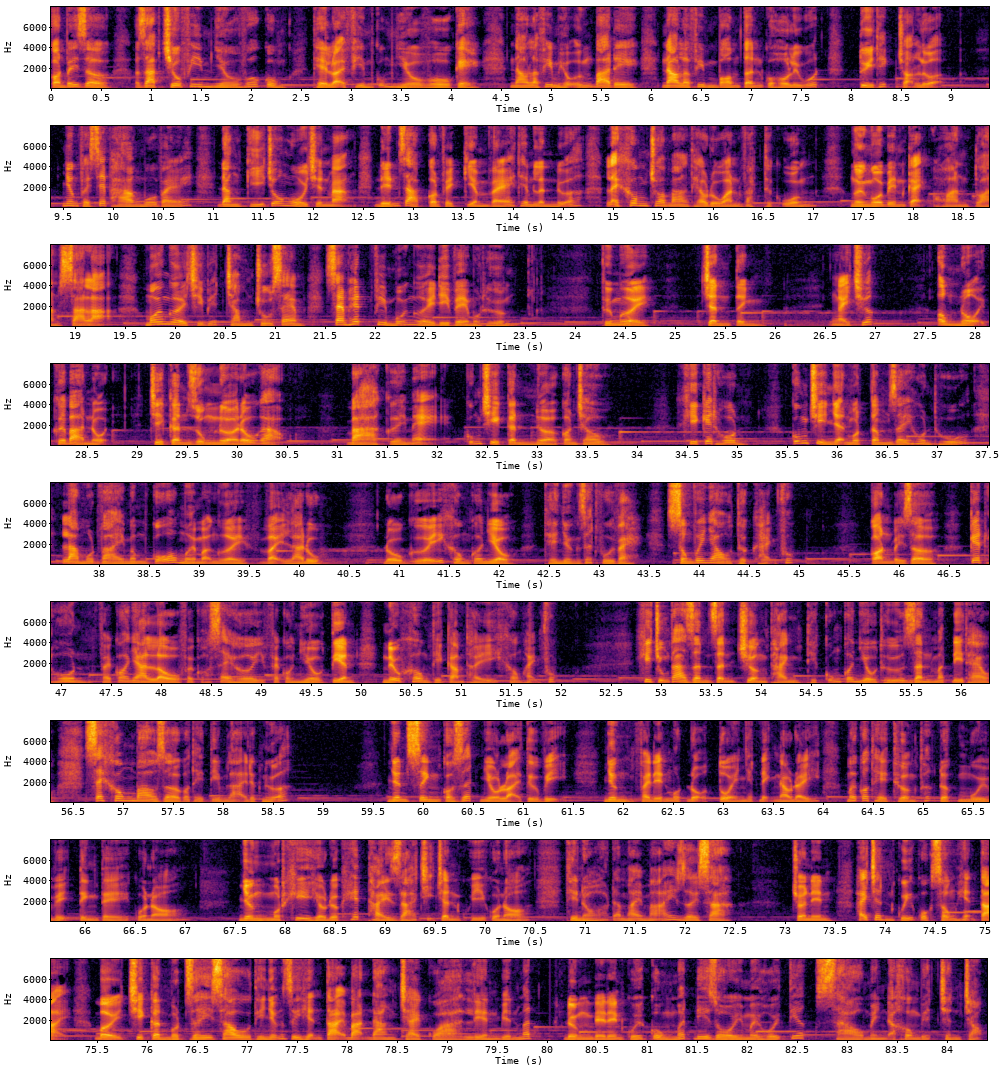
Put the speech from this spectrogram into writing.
Còn bây giờ, dạp chiếu phim nhiều vô cùng, thể loại phim cũng nhiều vô kể. Nào là phim hiệu ứng 3D, nào là phim bom tấn của Hollywood, tùy thích chọn lựa nhưng phải xếp hàng mua vé, đăng ký chỗ ngồi trên mạng, đến dạp còn phải kiểm vé thêm lần nữa, lại không cho mang theo đồ ăn vặt thức uống. Người ngồi bên cạnh hoàn toàn xa lạ, mỗi người chỉ biết chăm chú xem, xem hết phim mỗi người đi về một hướng. Thứ 10. Chân tình Ngày trước, ông nội cưới bà nội chỉ cần dùng nửa đấu gạo, ba cưới mẹ cũng chỉ cần nửa con trâu. Khi kết hôn, cũng chỉ nhận một tấm giấy hôn thú, làm một vài mâm cỗ mời mọi người, vậy là đủ. Đồ cưới không có nhiều, thế nhưng rất vui vẻ, sống với nhau thực hạnh phúc. Còn bây giờ, kết hôn phải có nhà lầu, phải có xe hơi, phải có nhiều tiền, nếu không thì cảm thấy không hạnh phúc. Khi chúng ta dần dần trưởng thành thì cũng có nhiều thứ dần mất đi theo, sẽ không bao giờ có thể tìm lại được nữa. Nhân sinh có rất nhiều loại tư vị, nhưng phải đến một độ tuổi nhất định nào đấy mới có thể thưởng thức được mùi vị tinh tế của nó. Nhưng một khi hiểu được hết thảy giá trị chân quý của nó thì nó đã mãi mãi rời xa. Cho nên hãy trân quý cuộc sống hiện tại bởi chỉ cần một giây sau thì những gì hiện tại bạn đang trải qua liền biến mất. Đừng để đến cuối cùng mất đi rồi mới hối tiếc sao mình đã không biết trân trọng.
